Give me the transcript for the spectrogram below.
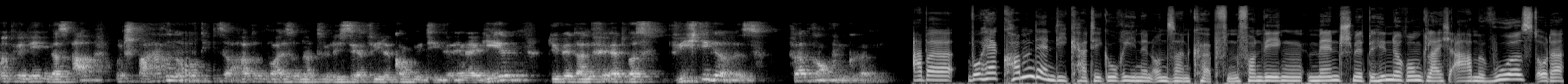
und wir legen das ab und sparen auf diese Art und Weise natürlich sehr viel kognitive Energie, die wir dann für etwas Wichtigeres verbrauchen können. Aber woher kommen denn die Kategorien in unseren Köpfen? Von wegen Mensch mit Behinderung gleich arme Wurst oder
